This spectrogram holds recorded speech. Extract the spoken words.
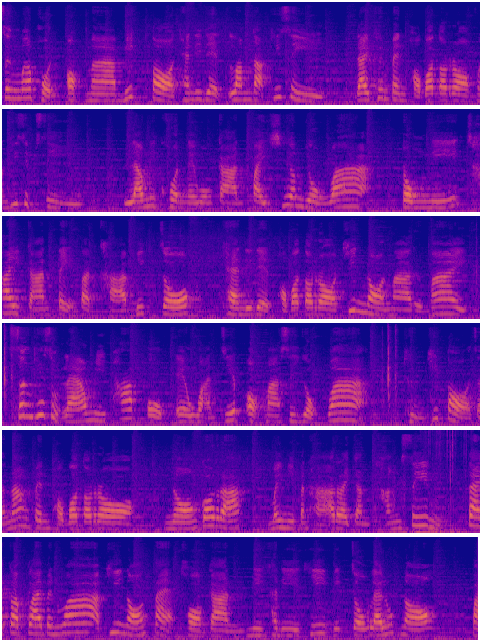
ซึ่งเมื่อผลออกมาบิ๊กต่อ candidate ลำดับที่ 4 ได้ขึ้นเป็นผบตรคนที่ 14 แล้วมีคนในวงการไปเชื่อมโยงว่า ตรงนี้ใช่การเตะตัดขาบิ๊กโจ๊กแคนดิเดตผบตรที่นอนมาหรือไม่ ซึ่งที่สุดแล้วมีภาพโอบเอวหวานเจี๊ยบออกมาสยบว่า ถึงที่ต่อจะนั่งเป็นผบตรน้องก็รักไม่มีปัญหาอะไรกันทั้งสิ้น แต่กลับกลายเป็นว่าพี่น้องแตกคอกันมีคดีที่บิ๊กโจ๊กและลูกน้อง ไป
